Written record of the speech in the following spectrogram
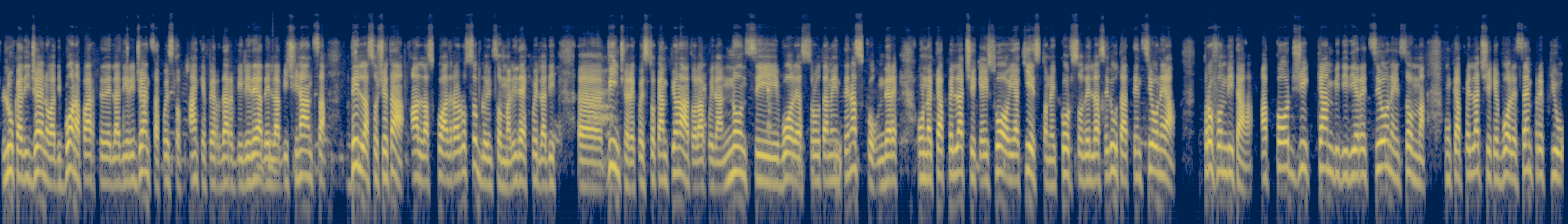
Luca Di Genova, di buona parte della dirigenza, questo anche per darvi l'idea della vicinanza della società alla squadra rossoblù, insomma l'idea è quella di eh, vincere questo campionato, l'Aquila non si vuole assolutamente nascondere, un Cappellacci che ai suoi ha chiesto nel corso della seduta attenzione a profondità, appoggi, cambi di direzione, insomma un Cappellacci che vuole sempre più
